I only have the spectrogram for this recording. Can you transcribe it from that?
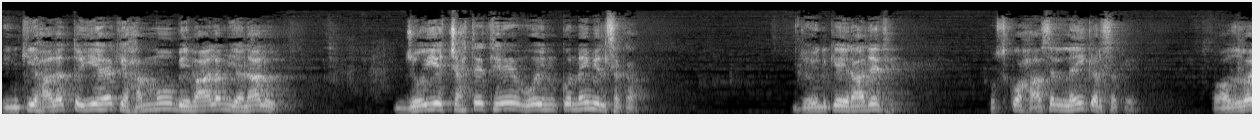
ان کی حالت تو یہ ہے کہ ہم بیمالم ینالو۔ جو یہ چاہتے تھے، وہ ان کو نہیں مل سکا۔ جو ان کے ارادے تھے، اس کو حاصل نہیں کر سکے۔ غزوہ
